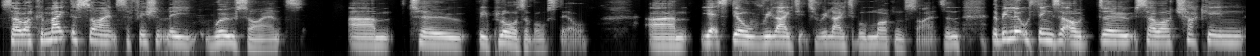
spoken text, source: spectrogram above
So I can make the science sufficiently woo science um, to be plausible still um, yet still relate it to relatable modern science. And there'll be little things that I'll do. So I'll chuck in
